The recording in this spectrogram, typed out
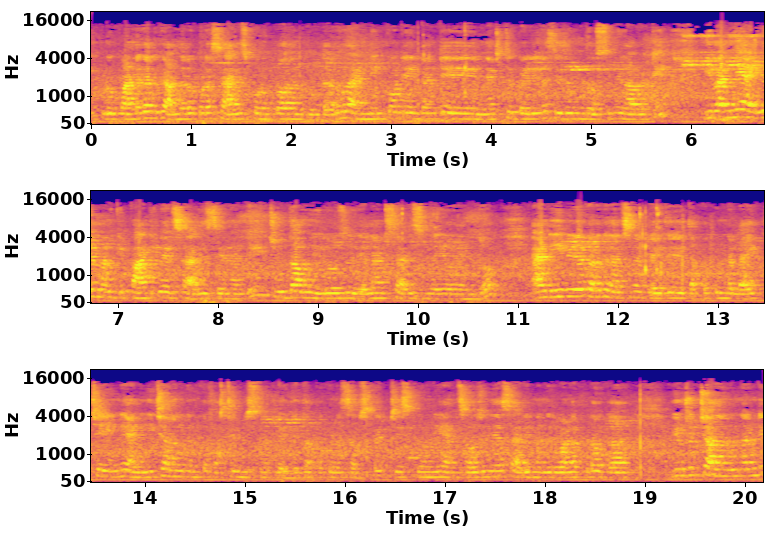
ఇప్పుడు పండగలకి అందరూ కూడా శారీస్ కొనుక్కోవాలనుకుంటారు. అండ్ ఇంకోటి ఏంటంటే నెక్స్ట్ పెళ్ళిళ్ళ సీజన్ కూడా వస్తుంది కాబట్టి ఇవన్నీ అయితే మనకి పార్టీ వేర్ శారీస్ ఏనండి. చూద్దాము ఈ ఎలాంటి శారీస్ ఉన్నాయో ఏంటో. అండ్ ఈ వీడియో కనుక నచ్చినట్లయితే తప్పకుండా లైక్ చేయండి. అండ్ ఈ ఛానల్ కనుక ఫస్ట్ టైం చూసినట్లయితే తప్పకుండా సబ్స్క్రైబ్ చేసుకోండి. అండ్ సౌజన్య శారీ మందిర్ వాళ్ళకు కూడా ఒక యూట్యూబ్ ఛానల్ ఉందండి.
